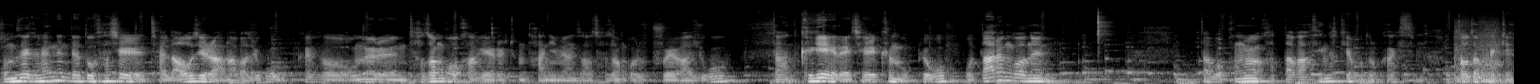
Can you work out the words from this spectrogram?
검색을 했는데도 사실 잘 나오지를 않아가지고 그래서 오늘은 자전거 가게를 좀 다니면서 자전거를 구해가지고 일단 그게 내 제일 큰 목표고 뭐 다른 거는 일단 뭐 박물관 갔다가 생각해 보도록 하겠습니다. 더덕 할게요.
